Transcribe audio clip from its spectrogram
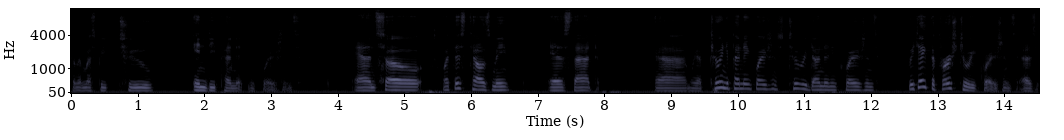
so there must be two independent equations. And so what this tells me is that uh, we have two independent equations, two redundant equations. If we take the first two equations as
